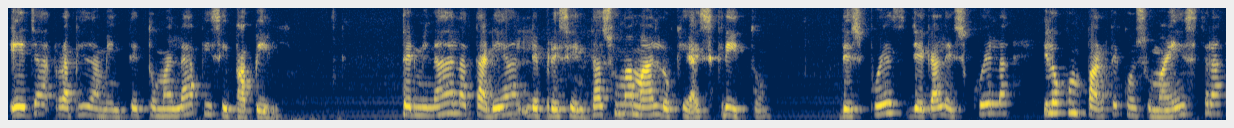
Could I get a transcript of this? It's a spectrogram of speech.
ella rápidamente toma lápiz y papel. Terminada la tarea, le presenta a su mamá lo que ha escrito. Después llega a la escuela y lo comparte con su maestra,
